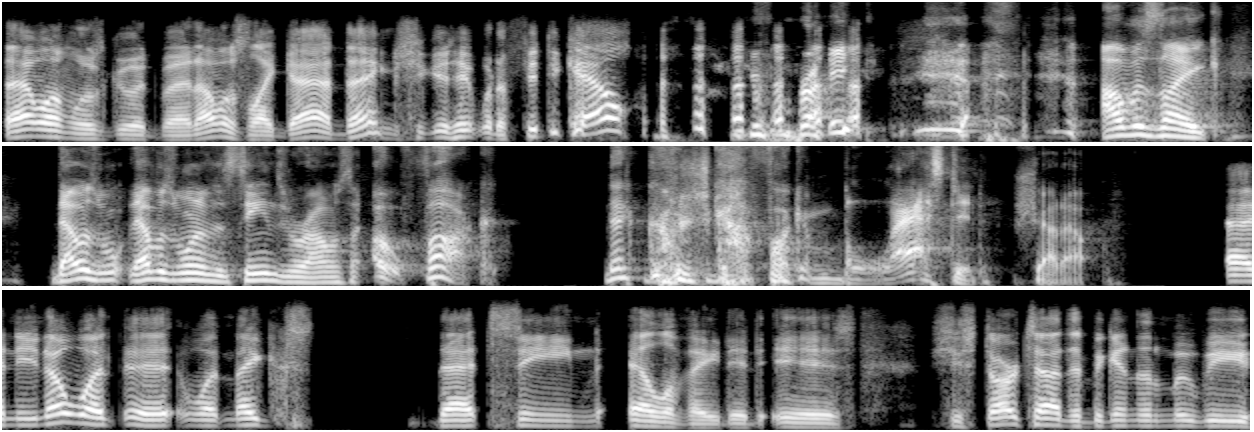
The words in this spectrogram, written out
that one was good, man. I was like, God dang, she get hit with a 50 cal? right? I was like, that was that was one of the scenes where I was like, oh fuck, that girl just got fucking blasted. Shout out. And you know what? Uh, what makes that scene elevated is she starts out at the beginning of the movie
